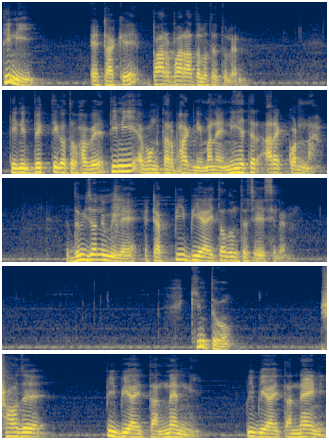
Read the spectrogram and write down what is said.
তিনি এটাকে বারবার আদালতে তোলেন। তিনি ব্যক্তিগতভাবে তিনি এবং তার ভাগ্নি মানে নিহতের আরেক কন্যা, দুইজনে মিলে এটা পিবিআই তদন্তে চেয়েছিলেন। কিন্তু সহজে পিবিআই তা নেননি পিবিআই তা নেয়নি।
